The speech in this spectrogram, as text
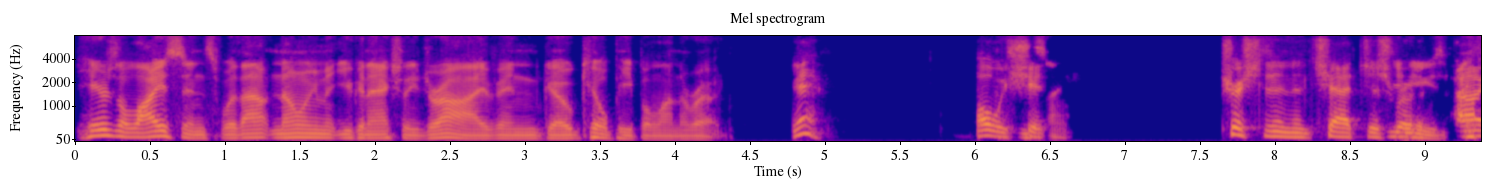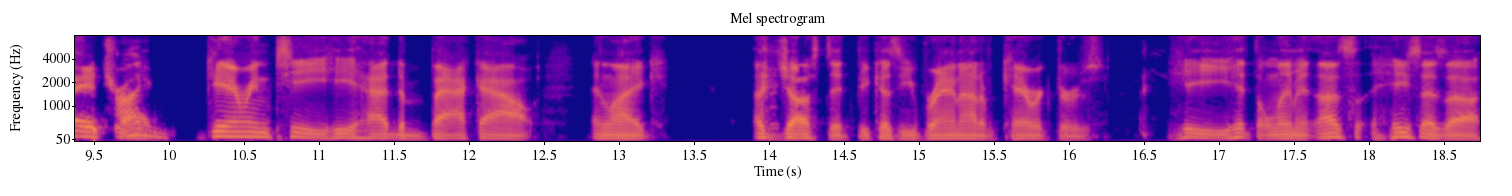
here's a license without knowing that you can actually drive and go kill people on the road. yeah. Holy It's shit. insane. Tristan in the chat just wrote Jeez, a I, I diatribe. Guarantee he had to back out and like adjust it because he ran out of characters. He hit the limit. That's he says uh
